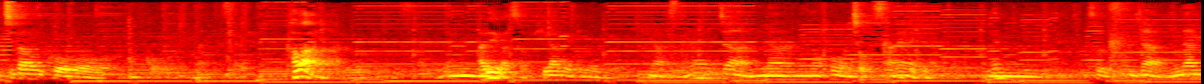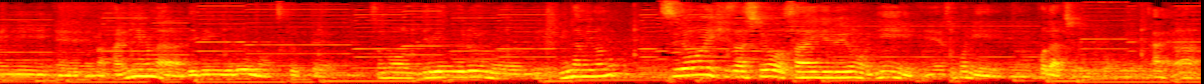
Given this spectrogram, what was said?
一番こうこうなんですかねパワーのある部分ですからね、うん。あるいはそのひらめきの部分。なんですね。じゃあ南の方に直ですねそうですね。じゃあ南に、えーまあ、仮に言うならリビングルームを作ってそのリビングルームに南のね強い日差しを遮るように、えーそこに、えー木立を一本入れてから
